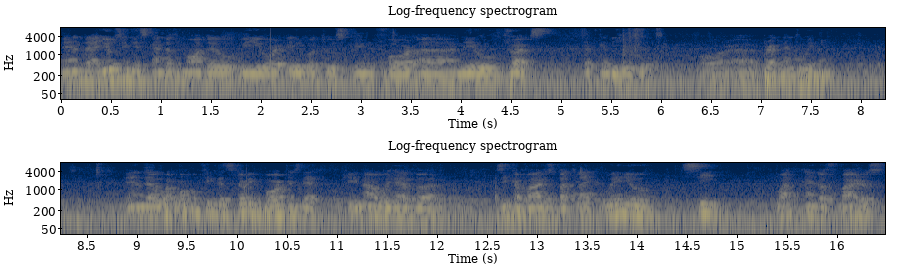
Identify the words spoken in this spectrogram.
And uh, using this kind of model, we were able to screen for uh, new drugs that can be used for uh, pregnant women. And uh, one thing that's very important is that, okay, now we have uh, Zika virus, but like when you see what kind of virus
